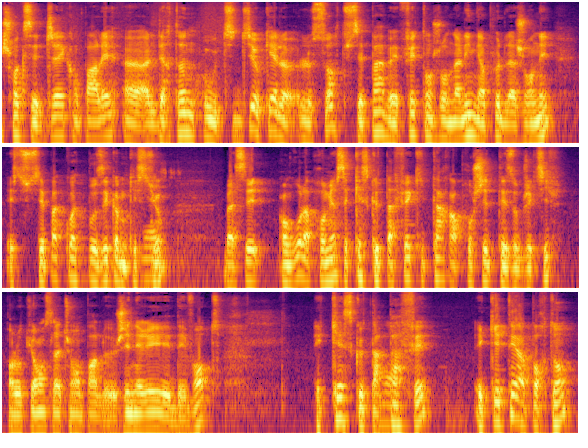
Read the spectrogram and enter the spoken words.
Je crois que c'est Jay qu'on parlait, Alderton, où tu te dis, ok, le, soir, tu sais pas, bah, fais ton journaling un peu de la journée, et si tu sais pas quoi te poser comme question, bah c'est. En gros, la première, c'est qu'est-ce que tu as fait qui t'a rapproché de tes objectifs? En l'occurrence, là, tu en parles de générer des ventes. Et qu'est-ce que tu n'as pas fait et qui était important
